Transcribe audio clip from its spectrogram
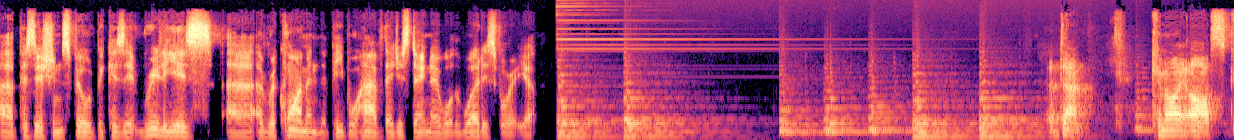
uh, positions filled because it really is uh, a requirement that people have. They just don't know what the word is for it yet. Uh, Dan, can I ask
